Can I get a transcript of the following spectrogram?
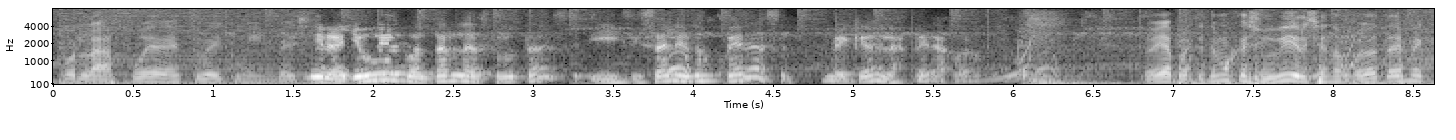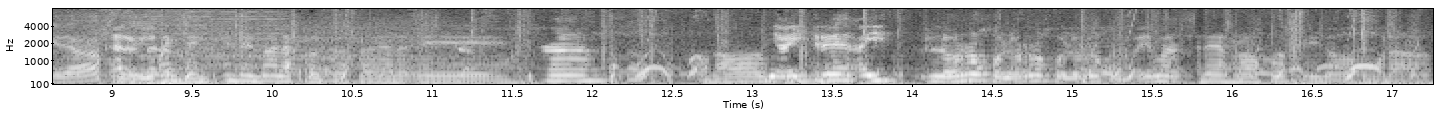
por la afuera estuve ahí como imbécil. Mira, yo voy a contar las frutas y si sale dos peras, me quedo en las peras, weón. Pero ya, pero tenemos que subir, si no, por otra vez me quedé abajo. Claro, claro. Cuenten, cuenten todas las frutas. A ver, eh. Ah, Dos. y hay tres, hay lo rojo, lo rojo, lo rojo, hay más. Tres rojos y dos morados.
